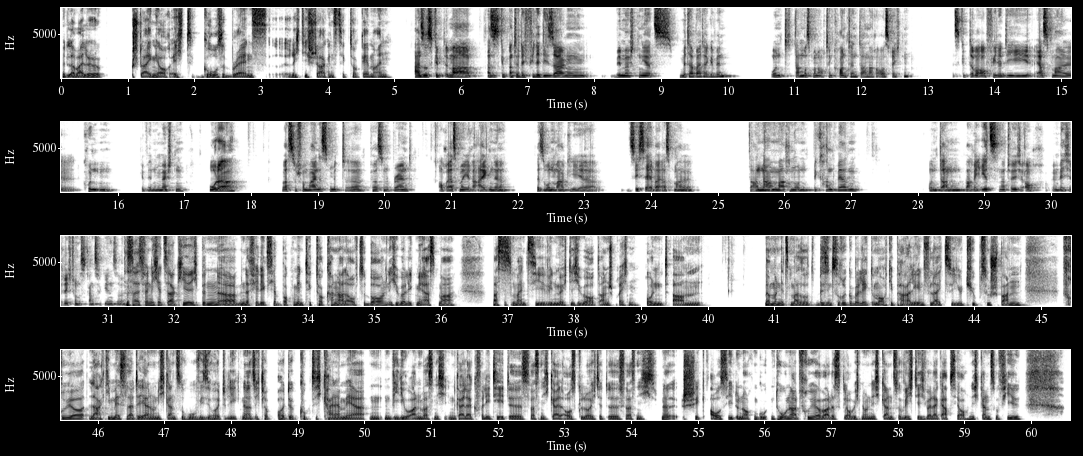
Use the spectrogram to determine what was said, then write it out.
mittlerweile steigen ja auch echt große Brands richtig stark ins TikTok-Game ein. Also es gibt immer, also es gibt natürlich viele, die sagen, wir möchten jetzt Mitarbeiter gewinnen. Und da muss man auch den Content danach ausrichten. Es gibt aber auch viele, die erstmal Kunden gewinnen möchten. Oder, was du schon meintest mit äh, Personal Brand, auch erstmal ihre eigene Personenmarke, ihr, sich selber erstmal da einen Namen machen und bekannt werden. Und dann variiert es natürlich auch, in welche Richtung das Ganze gehen soll. Das heißt, wenn ich jetzt sage, hier, ich bin, äh, bin der Felix, ich habe Bock, mir einen TikTok-Kanal aufzubauen, ich überlege mir erstmal, was ist mein Ziel, wen möchte ich überhaupt ansprechen? Und ähm, wenn man jetzt mal so ein bisschen zurück überlegt, um auch die Parallelen vielleicht zu YouTube zu spannen, Früher lag die Messlatte ja noch nicht ganz so hoch, wie sie heute liegt. Ne? Also ich glaube, heute guckt sich keiner mehr ein, ein, Video an, was nicht in geiler Qualität ist, was nicht geil ausgeleuchtet ist, was nicht ne, schick aussieht und auch einen guten Ton hat. Früher war das, glaube ich, noch nicht ganz so wichtig, weil da gab es ja auch nicht ganz so viel.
